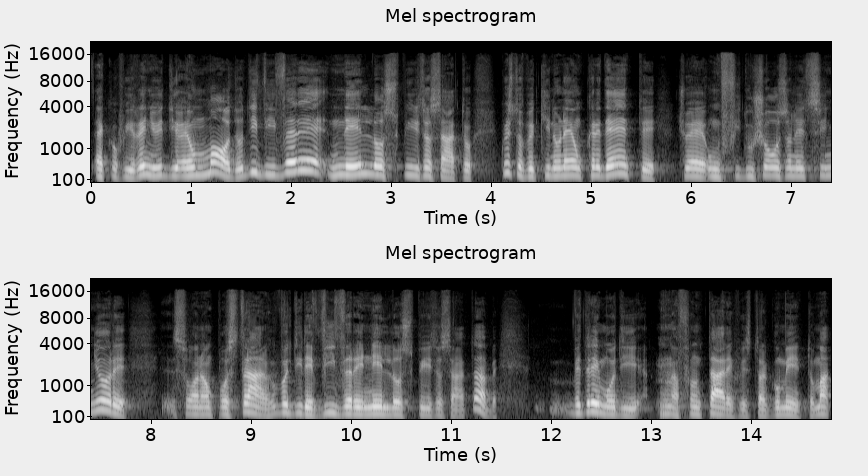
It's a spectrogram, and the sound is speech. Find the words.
ecco qui, il regno di Dio è un modo di vivere nello Spirito Santo. Questo per chi non è un credente, cioè un fiducioso nel Signore, suona un po' strano, che vuol dire vivere nello Spirito Santo? Vabbè, vedremo di affrontare questo argomento, ma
